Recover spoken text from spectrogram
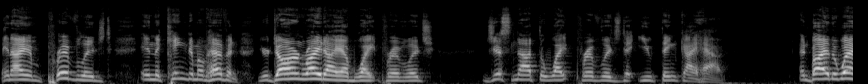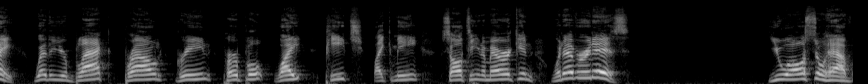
and I am privileged in the kingdom of heaven. You're darn right, I have white privilege, just not the white privilege that you think I have. And by the way, whether you're black, brown, green, purple, white, peach, like me, saltine American, whatever it is, you also have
